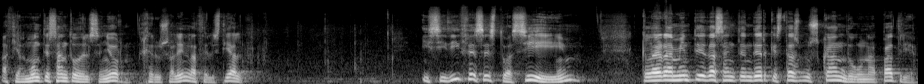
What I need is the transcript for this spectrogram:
Hacia el monte santo del Señor, Jerusalén la celestial. Y si dices esto así, claramente das a entender que estás buscando una patria.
